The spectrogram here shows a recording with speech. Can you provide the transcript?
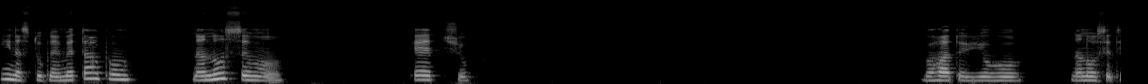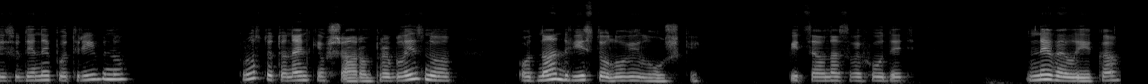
І наступним етапом наносимо кетчуп. Багато його наносити сюди не потрібно. Просто тоненьким шаром, приблизно 1-2 столові ложки. Піца у нас виходить невелика,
